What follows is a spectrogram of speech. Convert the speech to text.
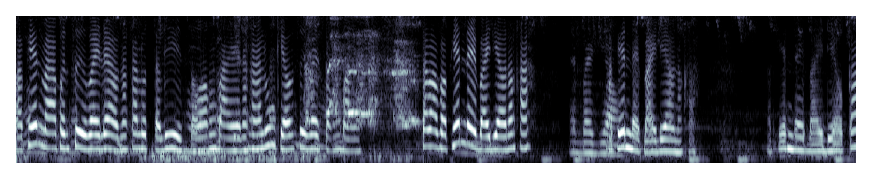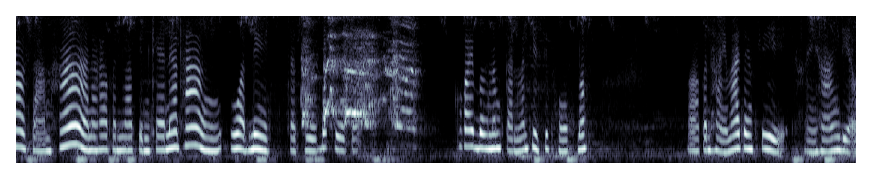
ประเภทมาเพิ่นซื้อไว้แล้วนะคะลอตเตอรี่สองใบนะคะ ลุงเขียวซื้อไว้สองใบ แต่ว่าประเภทใดใบเดียวนะคะในใบเดียปวระเภทใดใบเดียวนะคะ ประเภทใดใบเดียวเก้าสามห้านะคะเป็นว่าเป็นแค่แนวทางงวดนี้จะถูกบ่ถูกอะก็ค่อยเบิ่งน้ำกันวันที่สิบหกเนาะว่าเป็นใหายมาจังสี่ใหายหางเดียว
